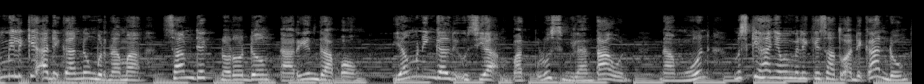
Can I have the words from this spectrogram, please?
memiliki adik kandung bernama Samdek Norodom Narindrapong yang meninggal di usia 49 tahun. Namun, meski hanya memiliki satu adik kandung,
